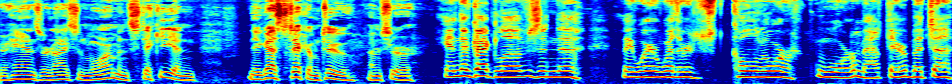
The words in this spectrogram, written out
your hands are nice and warm and sticky and you got to stick them too, I'm sure. And they've got gloves, and uh, they wear whether it's cold or warm out there. But uh,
